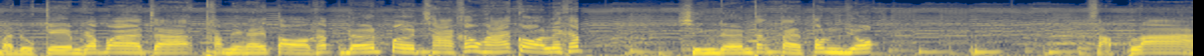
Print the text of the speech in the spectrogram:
มาดูเกมครับว่าจะทำยังไงต่อครับ เดินเปิดฉากเข้าหาก่อนเลยครับ ชิงเดินตั้งแต่ต้นยก สับล่าง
